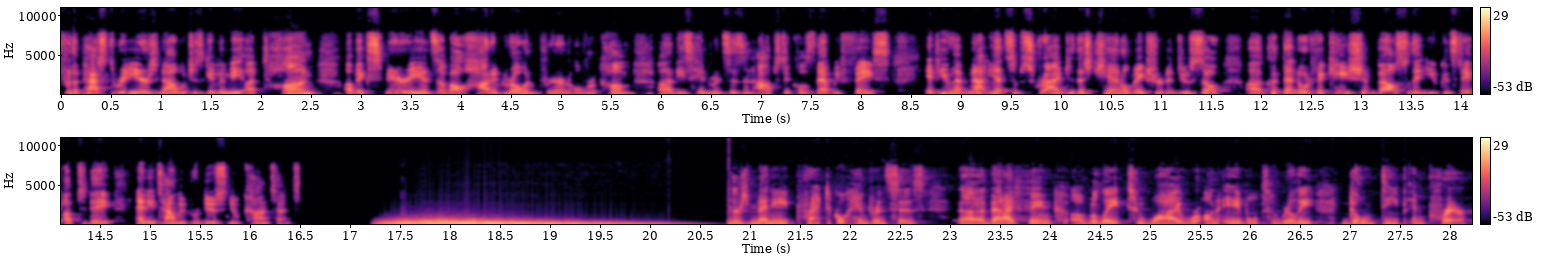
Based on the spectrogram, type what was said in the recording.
for the past three years now, which has given me a ton of experience about how to grow in prayer and overcome uh, these hindrances and obstacles that that we face. If you have not yet subscribed to this channel, make sure to do so. Uh, click that notification bell so that you can stay up to date anytime we produce new content. There's many practical hindrances uh, that I think uh, relate to why we're unable to really go deep in prayer.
